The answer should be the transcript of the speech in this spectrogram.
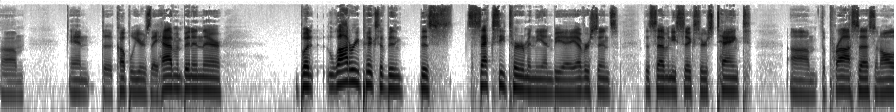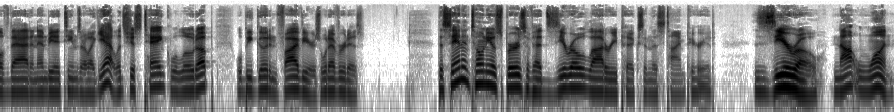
um, and the couple years they haven't been in there. But lottery picks have been this sexy term in the NBA ever since the 76ers tanked um, the process and all of that. And NBA teams are like, yeah, let's just tank. We'll load up. We'll be good in five years, whatever it is. The San Antonio Spurs have had zero lottery picks in this time period. Zero. Not one.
